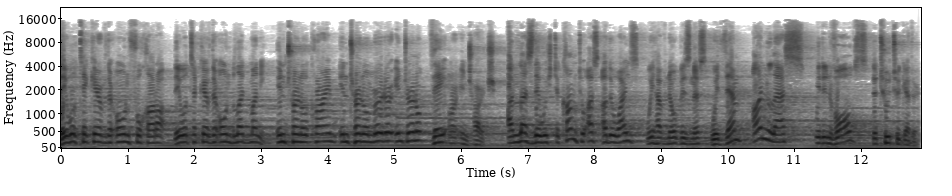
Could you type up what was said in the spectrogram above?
They will take care of their own fuqara. They will take care of their own blood money. Internal crime internal murder internal they are in charge. Unless they wish to come to us otherwise we have no business with them unless it involves the two together.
